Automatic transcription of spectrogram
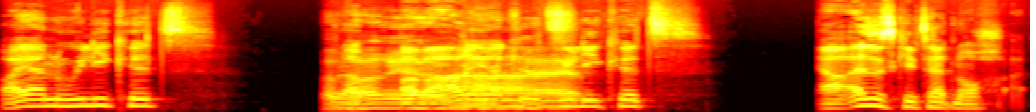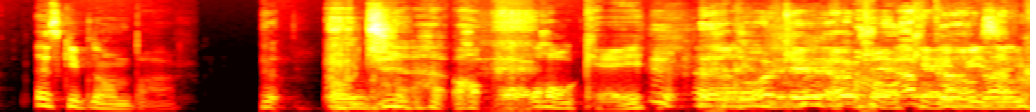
Bayern Wheelie Kids oder Bavaria, Bavarian Wheelie Kids. Wheelie Kids. Ja, also es gibt halt noch, es gibt noch ein paar. oh, okay. Okay, okay, Okay, wir sind,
